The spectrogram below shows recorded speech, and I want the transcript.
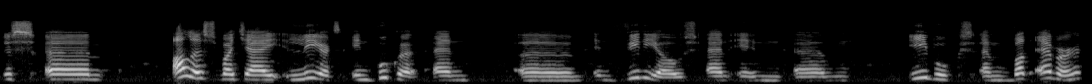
Dus um, alles wat jij leert in boeken en um, in video's en in um, e-books en whatever,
